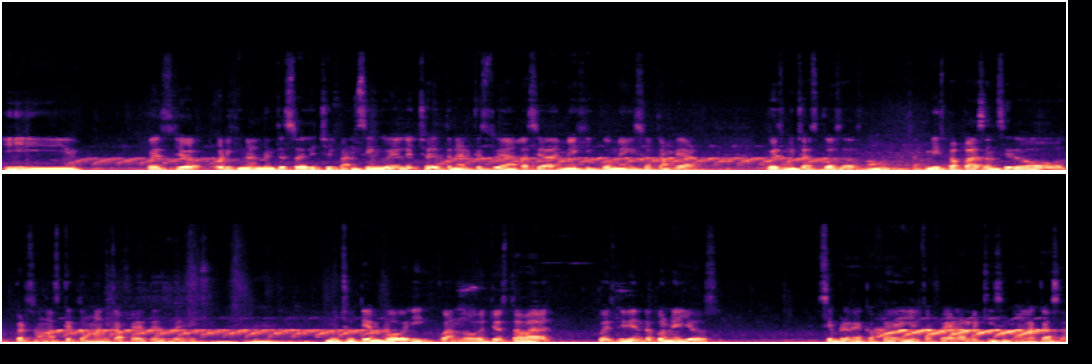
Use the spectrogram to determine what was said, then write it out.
Y pues yo originalmente soy de Chilpancingo y el hecho de tener que estudiar en la Ciudad de México me hizo cambiar pues muchas cosas, ¿no? O sea, mis papás han sido personas que toman café desde mucho tiempo y cuando yo estaba pues viviendo con ellos siempre había café y el café era riquísimo en la casa.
